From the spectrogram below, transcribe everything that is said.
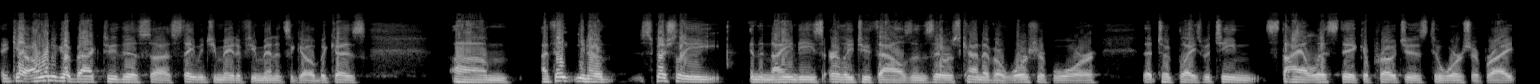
again, I want to go back to this uh, statement you made a few minutes ago because um, I think, you know, especially in the 90s, early 2000s, there was kind of a worship war that took place between stylistic approaches to worship, right?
